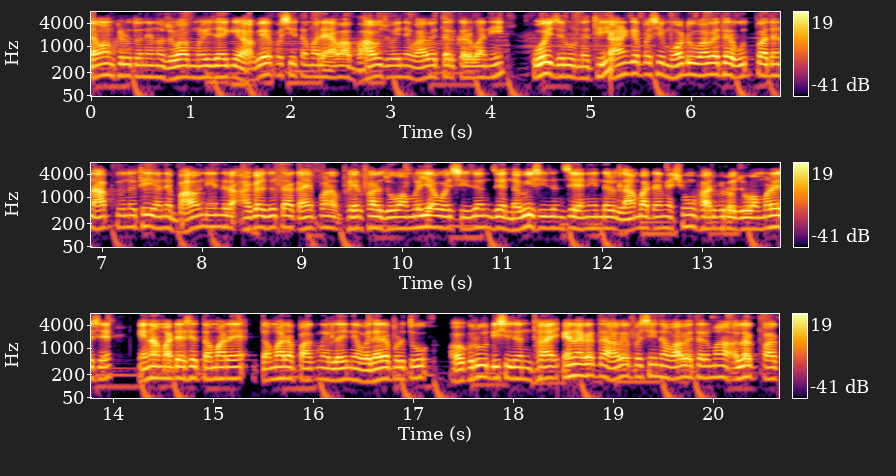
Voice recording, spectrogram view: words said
તમામ ખેડૂતોને એનો જવાબ મળી જાય કે હવે પછી તમારે આવા ભાવ જોઈને વાવેતર કરવાની કોઈ જરૂર નથી. કારણ કે પછી મોડું વાવેતર ઉત્પાદન આપતું નથી અને ભાવની અંદર આગળ જતા કાંઈ પણ ફેરફાર જોવા મળ્યા હોય સિઝન જે નવી સિઝન છે, એની અંદર લાંબા ટાઈમે શું ફારફેરો જોવા મળે છે, એના માટે છે તમારે તમારા પાકને લઈને વધારે પડતું અઘરું ડિસિઝન થાય. એના કરતાં હવે પછીના વાવેતરમાં અલગ પાક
